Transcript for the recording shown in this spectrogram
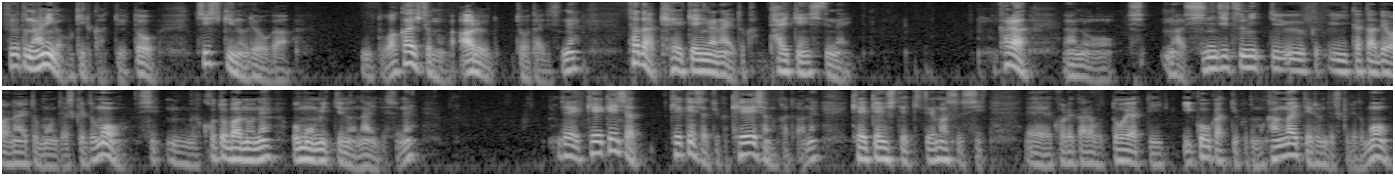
すると何が起きるかっていうと知識の量が若い人の方がある状態ですね。ただ経験がないとか体験してないからあの、まあ、真実味っていう言い方ではないと思うんですけれども、言葉のね重みっていうのはないんですよね。で経験者経験者っていうか経営者の方はね経験してきてますし、えこれからどうやっていこうかっていうことも考えているんですけれども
